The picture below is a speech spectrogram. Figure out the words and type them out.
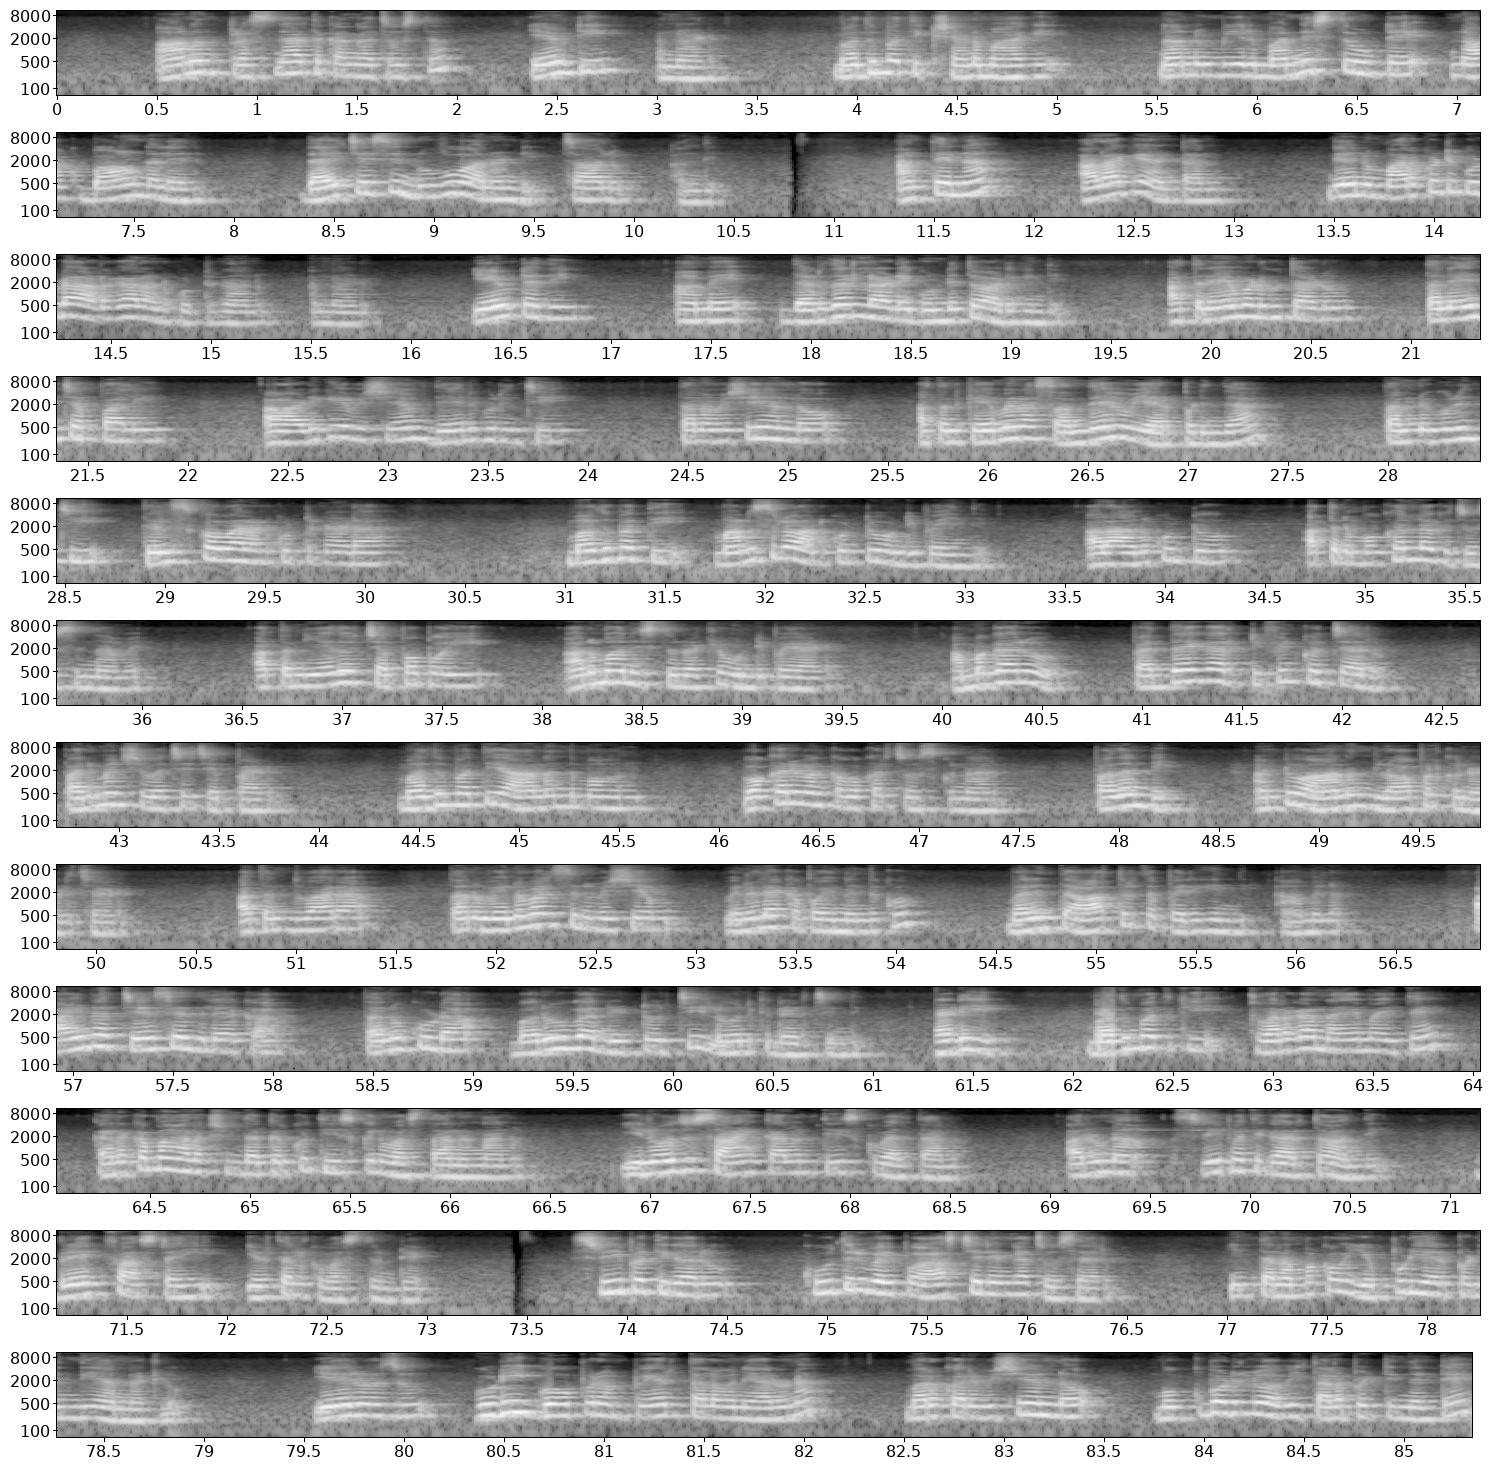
ఆనంద్ ప్రశ్నార్థకంగా చూస్తూ ఏమిటి? అన్నాడు. మధుమతి క్షణం ఆగి నన్ను మీరు మన్నిస్తూ ఉంటే నాకు బాగుండలేదు దయచేసి నువ్వు అనండి చాలు అంది. అంతేనా? అలాగే అంటాను. నేను మరొకటి కూడా అడగాలనుకుంటున్నాను అన్నాడు. ఏమిటది? ఆమె దడదడలాడే గుండెతో అడిగింది. అతనేమడుగుతాడు? తనేం చెప్పాలి? ఆ అడిగే విషయం దేని గురించి? తన విషయంలో అతనికి ఏమైనా సందేహం ఏర్పడిందా? తన గురించి తెలుసుకోవాలనుకుంటున్నాడా? మధుమతి మనసులో అనుకుంటూ ఉండిపోయింది. అలా అనుకుంటూ అతని ముఖంలోకి చూసింది ఆమె అతను ఏదో చెప్పబోయి అనుమానిస్తున్నట్లు ఉండిపోయాడు. అమ్మగారు పెద్దయ్య గారు టిఫిన్కి వచ్చారు పని మనిషి వచ్చి చెప్పాడు. మధుమతి ఆనందమోహన్ ఒకరి వంక ఒకరు చూసుకున్నారు. పదండి అంటూ ఆనంద్ లోపలికి నడిచాడు. అతని ద్వారా తను వినవలసిన విషయం వినలేకపోయినందుకు మరింత ఆతృత పెరిగింది ఆమెలో. అయినా చేసేది లేక తను కూడా బరువుగా నిట్టూర్చి లోనికి నడిచింది. డాడీ మధుమతికి త్వరగా నయమైతే కనకమహాలక్ష్మి దగ్గరకు తీసుకుని వస్తానన్నాను. ఈరోజు సాయంకాలం తీసుకువెళ్తాను అరుణ శ్రీపతి గారితో అంది. బ్రేక్ఫాస్ట్ అయ్యి యువతలకు వస్తుంటే. శ్రీపతి గారు కూతురి వైపు ఆశ్చర్యంగా చూశారు. ఇంత నమ్మకం ఎప్పుడు ఏర్పడింది అన్నట్లు. ఏ రోజు గుడి గోపురం పేరు తలవని అరుణ మరొకరి విషయంలో మొక్కుబడులు అవి తలపెట్టిందంటే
